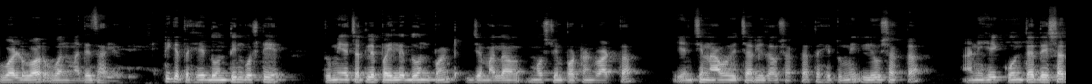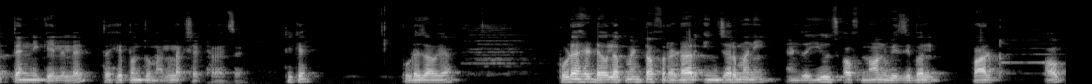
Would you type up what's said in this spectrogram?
वर्ल्ड वॉर वनमध्ये झाली होती. ठीक आहे तर हे दोन तीन गोष्टी आहे तुम्ही याच्यातले पहिले दोन पॉईंट जे मला मोस्ट इम्पॉर्टंट वाटतात यांची नावं विचारली जाऊ शकतात तर हे तुम्ही लिहू शकता. आणि हे कोणत्या देशात त्यांनी केलेलं आहे तर हे पण तुम्हाला लक्षात ठेवायचं आहे. ठीक आहे? पुढे जाऊया. पुढे आहे development of radar in Germany and the use of non visible part of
